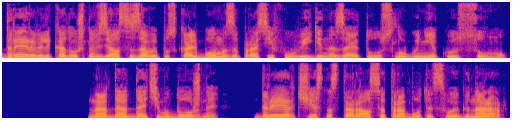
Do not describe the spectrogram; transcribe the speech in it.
Дрейер великодушно взялся за выпуск альбома, запросив у Уигена за эту услугу некую сумму. Надо отдать ему должное. Дрейер честно старался отработать свой гонорар.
